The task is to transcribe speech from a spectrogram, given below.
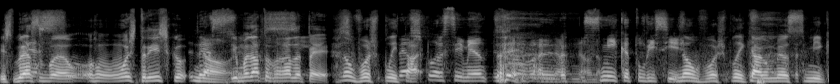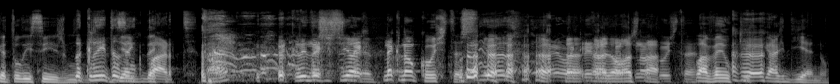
isto merece Peço- uma- um asterisco Não. e uma nota de rodapé. não vou Peço explicar, esclarecimento sobre não, não. semicatolicismo. não vou explicar o meu semi-catolicismo. Acreditas em que da- parte? Acreditas que o senhor... Não é que não custa. Olha, lá está. Não custa. Lá vem o Kierkegaardiano.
